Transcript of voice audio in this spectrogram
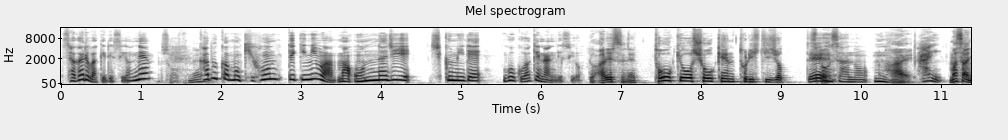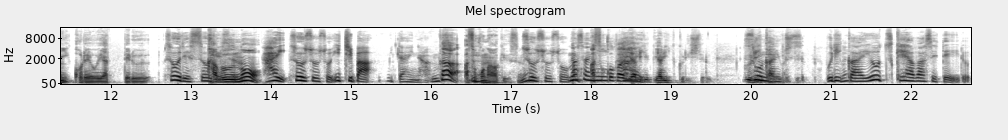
下がるわけですよね。ね株価も基本的にはまあ同じ仕組みで動くわけなんですよ。であれですね東京証券取引所ってスポンサーの、うん。はい。はい、まさにこれをやってるそうですそうです。株のはい、そうそうそう。市場みたいな。があそこなわけですよね、そうそうそう。でもまさにあそこがやり,、はい。やりくりしてる。売り買いをしてる。売り買いを付け合わせている。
